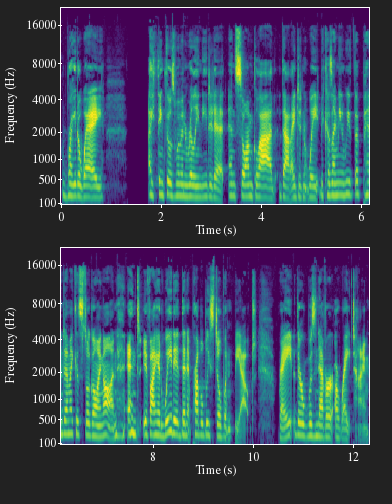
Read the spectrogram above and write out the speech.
right away, I think those women really needed it. And so I'm glad that I didn't wait because I mean, we, the pandemic is still going on. And if I had waited, then it probably still wouldn't be out, right? There was never a right time.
